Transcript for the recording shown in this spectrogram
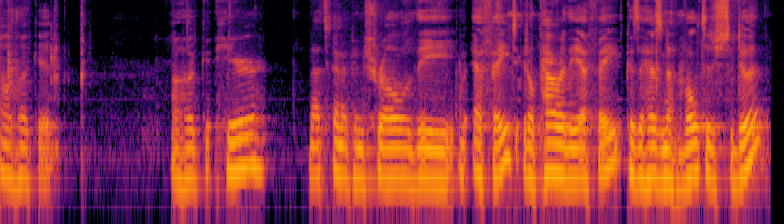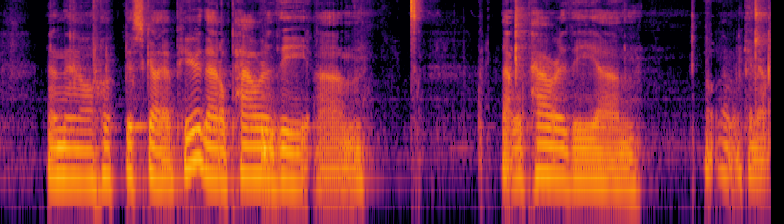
I'll hook it. I'll hook it here. That's going to control the F8. It'll power the F8 because it has enough voltage to do it. And then I'll hook this guy up here. That'll power the, um, that will power the, um, oh, that one came out.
